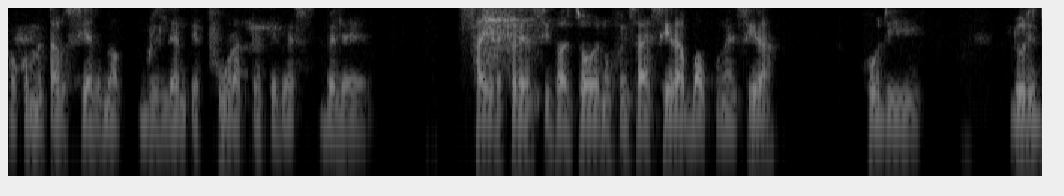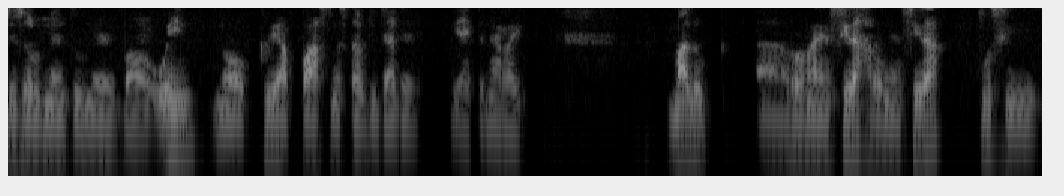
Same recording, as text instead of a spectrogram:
o comentário se é brilhante fura que tebes bele sai referência ba joe no finsa sira ba kuna sira hodi lori desenvolvimento ne ba win no cria paz na estabilidade e aí tem right maluk uh, rona sira harana sira musi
